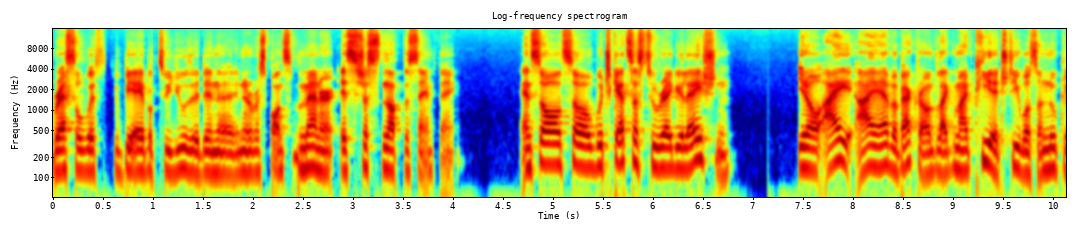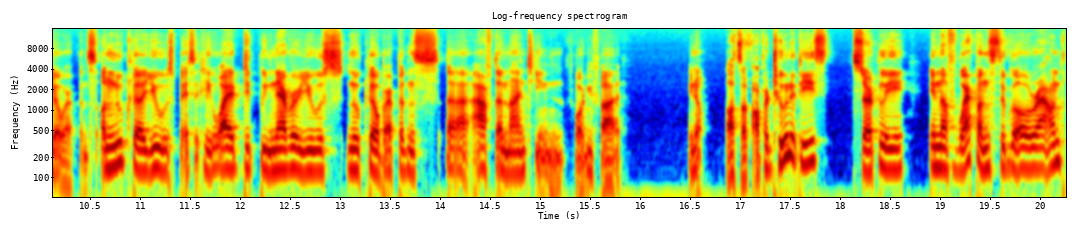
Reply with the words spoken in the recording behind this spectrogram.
wrestle with to be able to use it in a in a responsible manner. It's just not the same thing. And so also, which gets us to regulation you know, I, I have a background, like my PhD was on nuclear weapons, on nuclear use, basically. Why did we never use nuclear weapons uh, after 1945? You know, lots of opportunities, certainly enough weapons to go around.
